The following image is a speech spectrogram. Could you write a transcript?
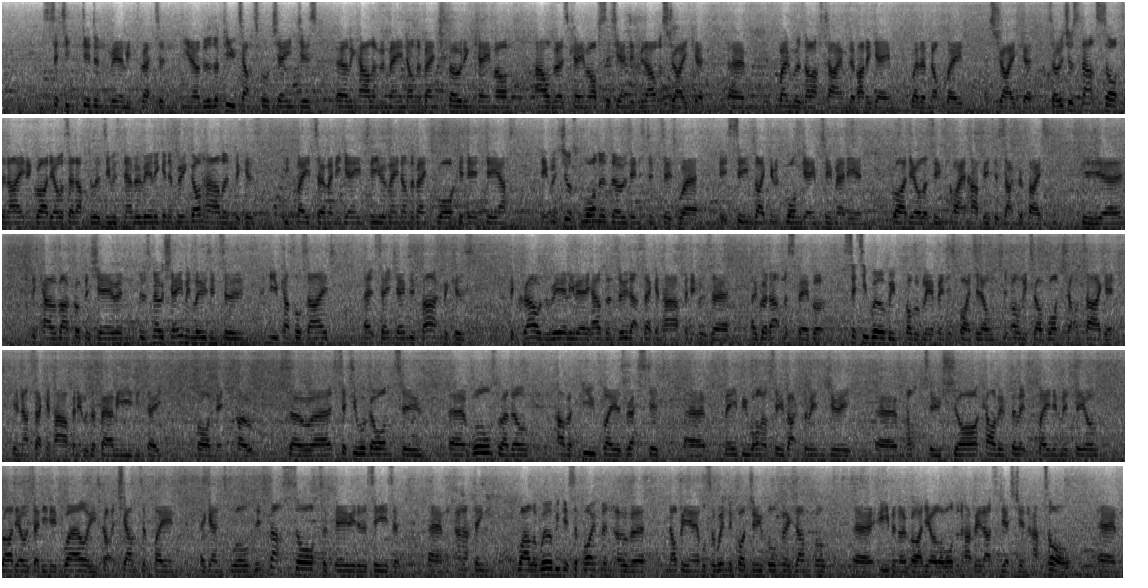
City didn't really threaten. You know, there was a few tactical changes. Erling Haaland remained on the bench. Foden came on. Alvarez came off. City ended without a striker. Um, when was the last time they've had a game where they've not played a striker? So it was just that sort of night. And Guardiola said afterwards he was never really going to bring on Haaland because he played so many games. He remained on the bench. Walker did. Dias. It was just one of those instances where it seems like it was one game too many, and Guardiola seems quite happy to sacrifice the uh, the Carabao Cup this year. And there's no shame in losing to Newcastle side at St James's Park because the crowd really, really helped them through that second half, and it was a, a, good atmosphere. But City will be probably a bit disappointed only to have one shot on target in that second half, and it was a fairly easy take for Nick Pope. So uh, City will go on to uh, Wolves, where they'll have a few players rested, uh, maybe one or two back from injury, uh, not too sure. Kalvin Phillips played in midfield. Guardiola said he did well. He's got a chance of playing against Wolves. It's that sort of period of the season, um, and I think while there will be disappointment over not being able to win the quadruple, for example, uh, even though Guardiola wasn't happy with that suggestion at all. Um,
